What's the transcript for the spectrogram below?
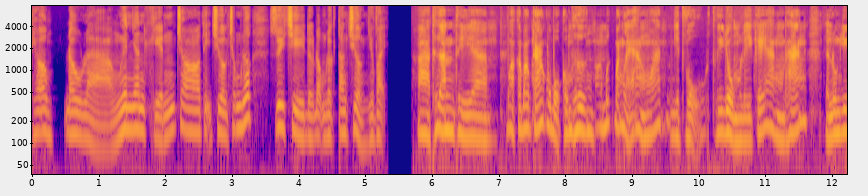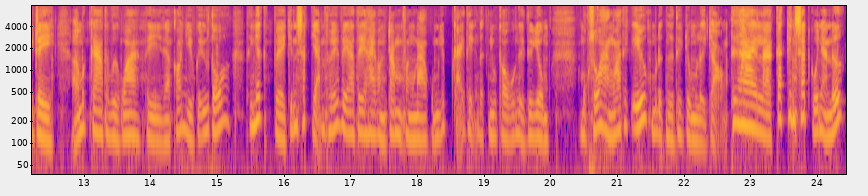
theo ông, đâu là nguyên nhân khiến cho thị trường trong nước duy trì được động lực tăng trưởng như vậy? À, thưa anh thì à, qua cái báo cáo của Bộ Công Thương mức bán lẻ hàng hóa dịch vụ tiêu dùng lũy kế hàng tháng là luôn duy trì ở mức cao từ vừa qua thì có nhiều cái yếu tố. Thứ nhất về chính sách giảm thuế VAT 2% phần nào cũng giúp cải thiện được nhu cầu của người tiêu dùng. Một số hàng hóa thiết yếu cũng được người tiêu dùng lựa chọn. Thứ hai là các chính sách của nhà nước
